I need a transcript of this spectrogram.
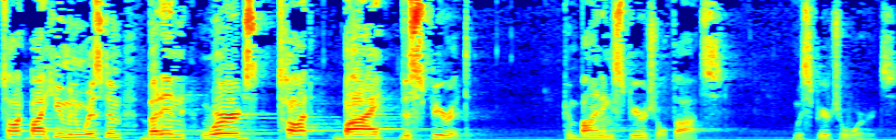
taught by human wisdom, but in words taught by the Spirit, combining spiritual thoughts with spiritual words.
